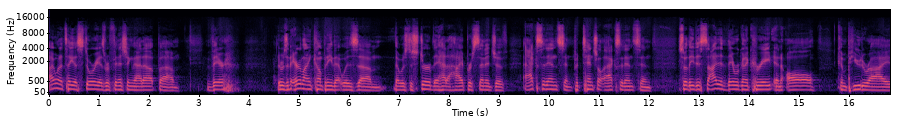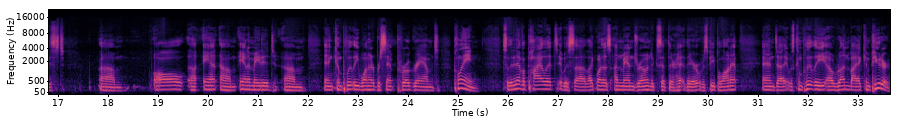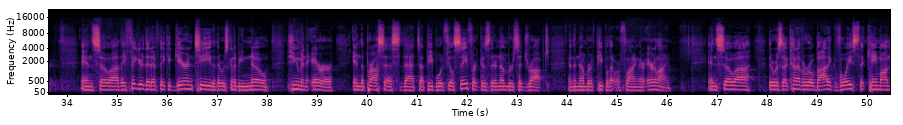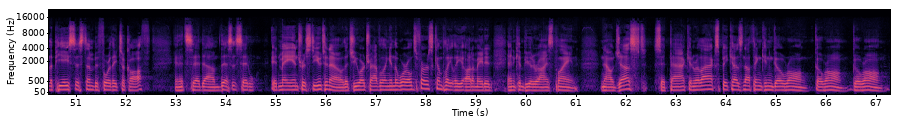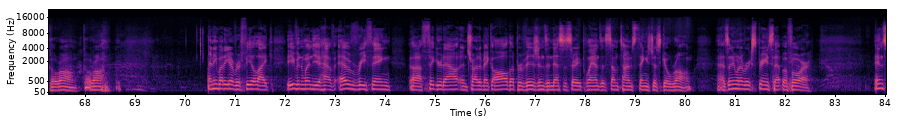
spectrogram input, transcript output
I want to tell you a story as we're finishing that up. Um, there, there was an airline company that was um, that was disturbed. They had a high percentage of accidents and potential accidents, and so they decided they were going to create an all computerized, um, all uh, an, um, animated, um, and completely 100% programmed plane. So they didn't have a pilot. It was uh, like one of those unmanned drones, except there there was people on it, and uh, it was completely uh, run by a computer. And so uh, they figured that if they could guarantee that there was going to be no human error in the process, that uh, people would feel safer because their numbers had dropped and the number of people that were flying their airline. And so uh, there was a kind of a robotic voice that came on the PA system before they took off, and it said um, this: It said it may interest you to know that you are traveling in the world's first completely automated and computerized plane. Now just sit back and relax because nothing can go wrong, go wrong, go wrong, go wrong, go wrong. Anybody ever feel like even when you have everything uh, figured out and try to make all the provisions and necessary plans that sometimes things just go wrong? Has anyone ever experienced that before? And,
